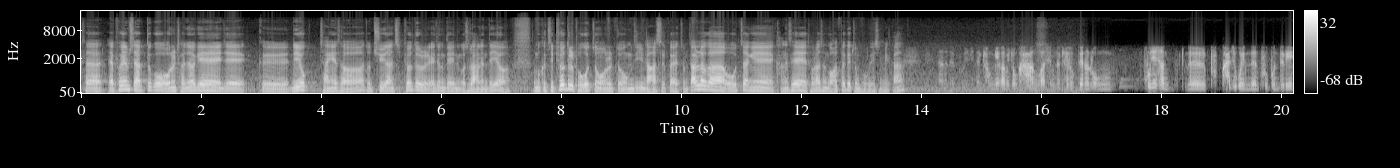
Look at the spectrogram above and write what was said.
자, FOMC 앞두고 오늘 저녁에 이제 그 뉴욕 장에서 좀 주요한 지표들 예정되어 있는 것으로 아는데요. 뭐 그 지표들 보고 좀 오늘 좀 움직임이 나왔을까요? 좀 달러가 오후장에 강세 돌아선 거 어떻게 좀 보고 계십니까? 경계감이 좀 강한 것 같습니다. 계속되는 롱 포지션 을 부- 가지고 있는 부분들이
